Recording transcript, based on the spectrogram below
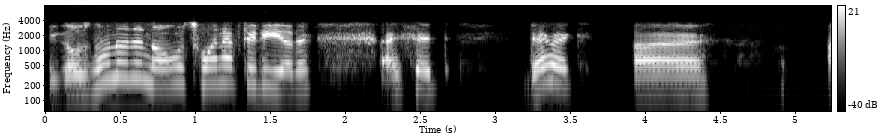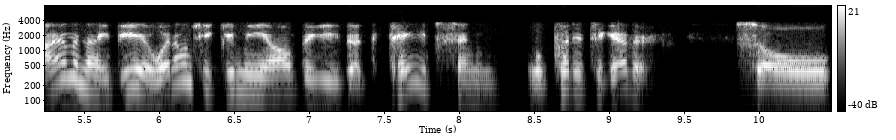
He goes, "No, no, no, no. It's one after the other." I said. Derek, uh, I have an idea. Why don't you give me all the, the tapes and we'll put it together? So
